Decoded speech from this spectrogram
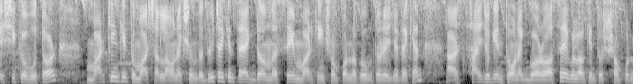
দেশি কবুতর। মার্কিং কিন্তু মার্শাল্লাহ অনেক সুন্দর। দুইটাই কিন্তু একদম সেম মার্কিং সম্পন্ন কবুতর এই যে দেখেন। আর সাইজও কিন্তু অনেক বড় আছে এগুলো কিন্তু সম্পূর্ণ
